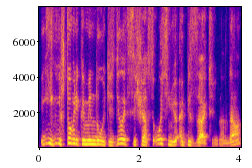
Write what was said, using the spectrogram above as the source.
и, и что вы рекомендуете сделать сейчас осенью обязательно, да?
